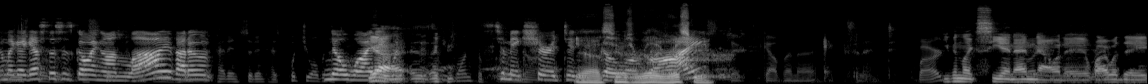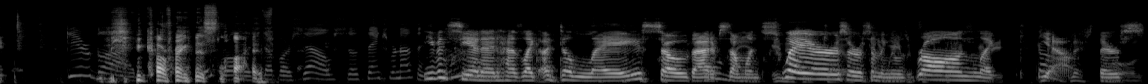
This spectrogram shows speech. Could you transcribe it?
I'm like, I guess this is going on live. I don't know why Yeah, they would uh, like, to make sure it didn't Yeah, it go seems awry. really risky. Excellent. Marge? even like CNN nowadays, why would they be covering this We do all this live? stuff ourselves, so thanks for nothing. Even CNN has like a delay so that if someone swears or something goes wrong, like yeah, God bless them there's.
